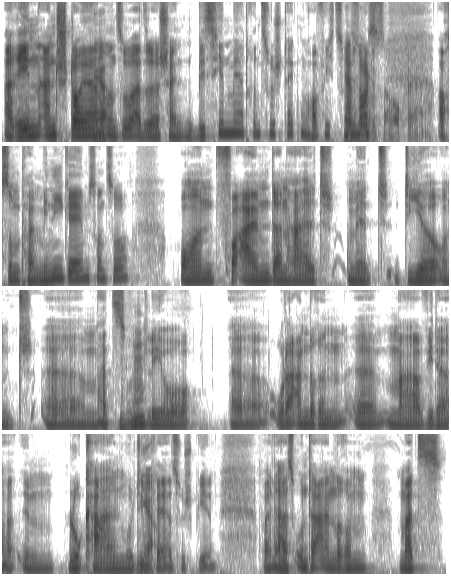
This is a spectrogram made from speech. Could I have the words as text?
Arenen ansteuern ja. und so. Also da scheint ein bisschen mehr drin zu stecken, hoffe ich zumindest. Ja, sollte es auch, ja. Auch so ein paar Minigames und so. Und vor allem dann halt mit dir und äh, Mats mhm. und Leo äh, oder anderen äh, mal wieder im lokalen Multiplayer ja. zu spielen. Weil da ist unter anderem Mats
